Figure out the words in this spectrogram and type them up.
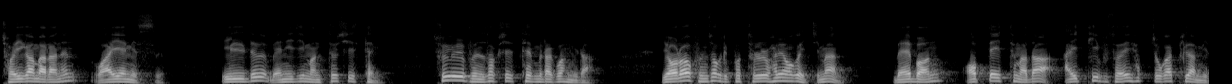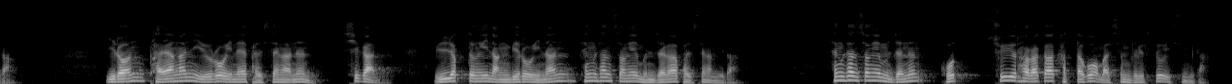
저희가 말하는 YMS, 일드 매니지먼트 시스템, 수율 분석 시스템이라고 합니다. 여러 분석 리포트를 활용하고 있지만 매번 업데이트마다 IT 부서의 협조가 필요합니다. 이런 다양한 이유로 인해 발생하는 시간, 인력 등의 낭비로 인한 생산성의 문제가 발생합니다. 생산성의 문제는 곧 수율 하락과 같다고 말씀드릴 수 있습니다.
